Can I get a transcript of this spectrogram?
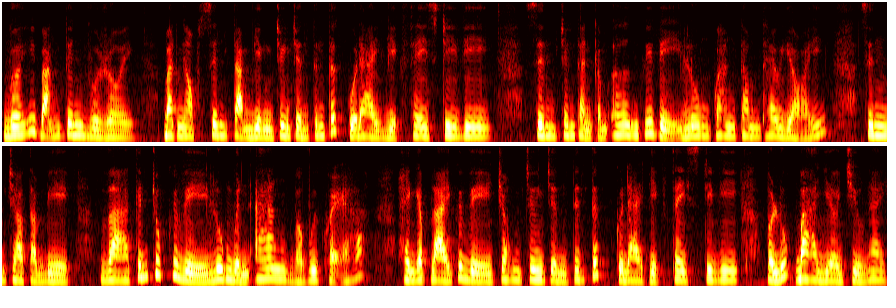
Với bản tin vừa rồi, Bạch Ngọc xin tạm dừng chương trình tin tức của đài Việt Face TV. Xin chân thành cảm ơn quý vị luôn quan tâm theo dõi. Xin chào tạm biệt và kính chúc quý vị luôn bình an và vui khỏe. Hẹn gặp lại quý vị trong chương trình tin tức của đài Việt Face TV vào lúc 3 giờ chiều nay.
